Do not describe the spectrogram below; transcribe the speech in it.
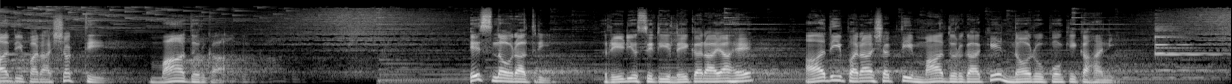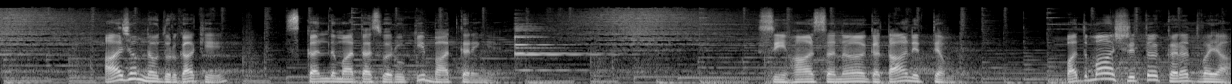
आदि पराशक्ति, माँ दुर्गा। इस नवरात्रि रेडियो सिटी लेकर आया है आदि पराशक्ति, माँ दुर्गा के नौ रूपों की कहानी। आज हम नव दुर्गा के स्कंद माता स्वरूप की बात करेंगे। सिंहासन गता नित्यम पद्माश्रित करद्वया।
